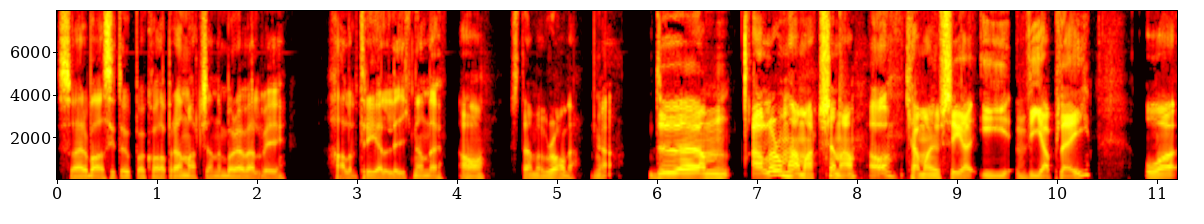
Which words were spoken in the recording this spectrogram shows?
så är det bara att sitta uppe och kolla på den matchen. Den börjar väl vid halv tre eller liknande. Ja, stämmer bra det. Ja. Du, ehm, alla de här matcherna Ja, kan man ju se i Viaplay. Och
